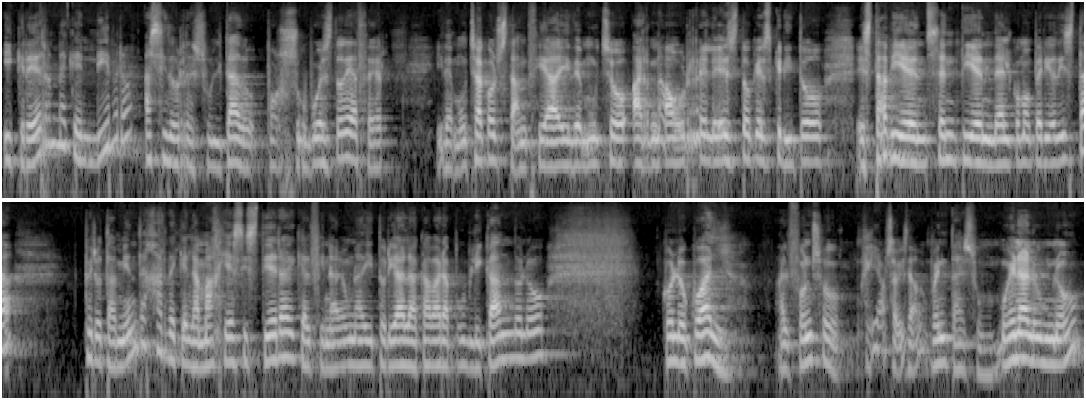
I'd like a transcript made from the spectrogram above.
Y creerme que el libro ha sido resultado, por supuesto, de hacer, y de mucha constancia, y de mucho Arnau, rele esto que escrito, está bien, se entiende él como periodista, pero también dejar de que la magia existiera y que al final una editorial acabara publicándolo. Con lo cual, Alfonso, que ya os habéis dado cuenta, es un buen alumno,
